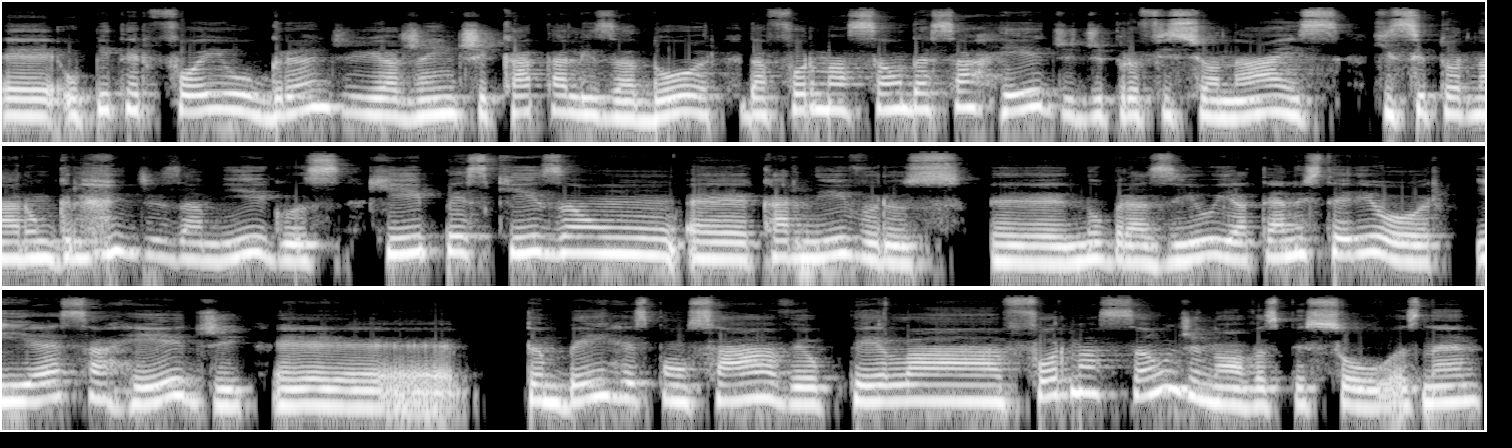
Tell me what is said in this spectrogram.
é, o Peter foi o grande agente catalisador da formação dessa rede de profissionais que se tornaram grandes amigos que pesquisam é, carnívoros é, no Brasil e até no exterior. E essa rede é, também responsável pela formação de novas pessoas, né?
